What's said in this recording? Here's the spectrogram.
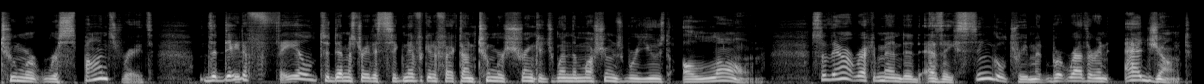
tumor response rates, the data failed to demonstrate a significant effect on tumor shrinkage when the mushrooms were used alone so they aren't recommended as a single treatment, but rather an adjunct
